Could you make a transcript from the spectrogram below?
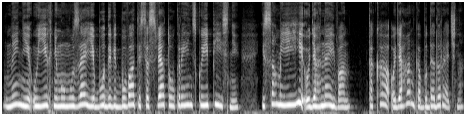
Нині у їхньому музеї буде відбуватися свято української пісні, і саме її одягне Іван. Така одяганка буде доречна.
